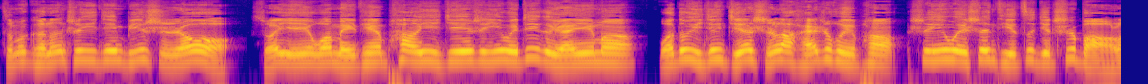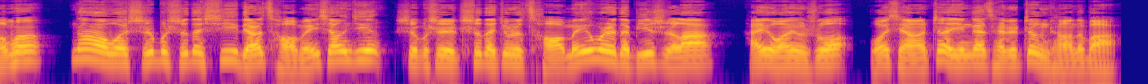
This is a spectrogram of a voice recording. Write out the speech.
怎么可能吃一斤鼻屎哦？所以我每天胖一斤，是因为这个原因吗？我都已经节食了，还是会胖，是因为身体自己吃饱了吗？”那我时不时的吸一点草莓香精，是不是吃的就是草莓味的鼻屎啦？还有网友说，我想这应该才是正常的吧？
